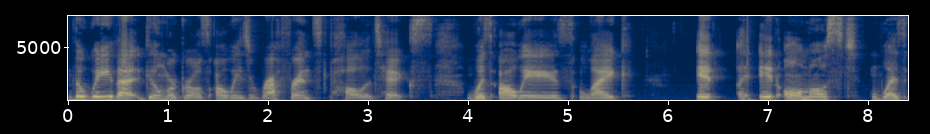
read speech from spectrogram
the way that Gilmore Girls always referenced politics was always like it it almost was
